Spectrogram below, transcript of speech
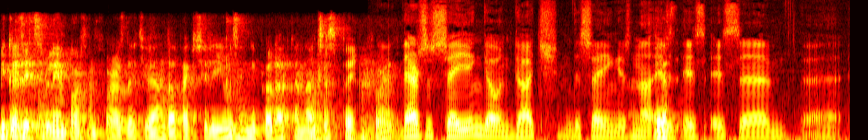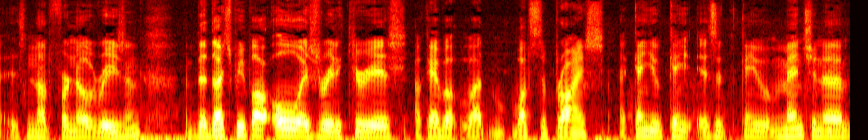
because it's really important for us that you end up actually using the product and not just paying for it. There's a saying going Dutch. The saying is not yeah. is is is, um, uh, is not for no reason the Dutch people are always really curious. Okay, but but what's the price? Uh, can you can you, is it can you mention a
